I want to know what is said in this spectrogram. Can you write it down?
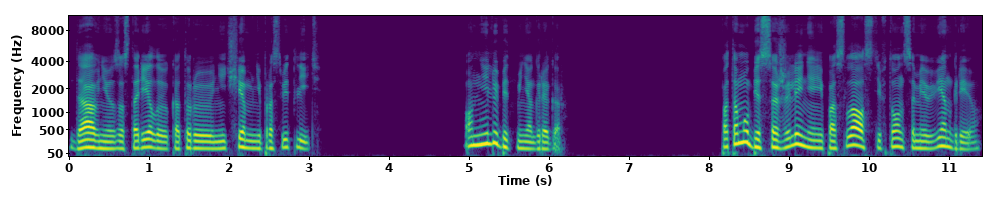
Давнюю, застарелую, которую ничем не просветлить. «Он не любит меня, Грегор. Потому без сожаления и послал с тевтонцами в Венгрию,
